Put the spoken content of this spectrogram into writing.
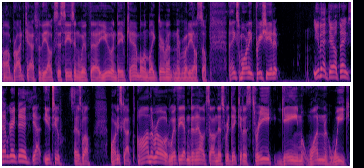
uh, broadcast for the Elks this season with uh, you and Dave Campbell and Blake Dermott and everybody else. So thanks, Morley. Appreciate it. You bet, Daryl. Thanks. Have a great day. Yeah, you too, as well. Morley Scott on the road with the Edmonton Elks on this ridiculous three game, one week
